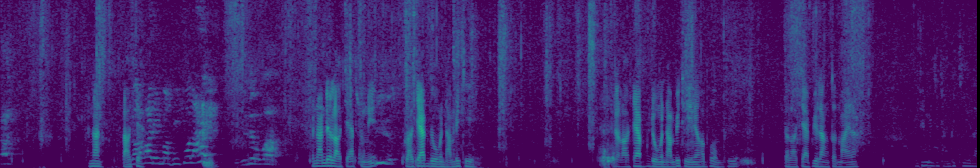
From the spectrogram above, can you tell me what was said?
กันพนันเรารแจอบก่อนในหมอผีชั่วร้ายมึงเรียกมา พนันเดี๋ยวเราแจบตรงนี้ เราแจบดูมันทำพิธี เดี๋ยวเราแจบดูมันทำพิธีนะครับ ผมพี่เดี๋ยวเราแจบอยู่หลังต้นไม้นะที่มันจะทำพิธีอะไร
